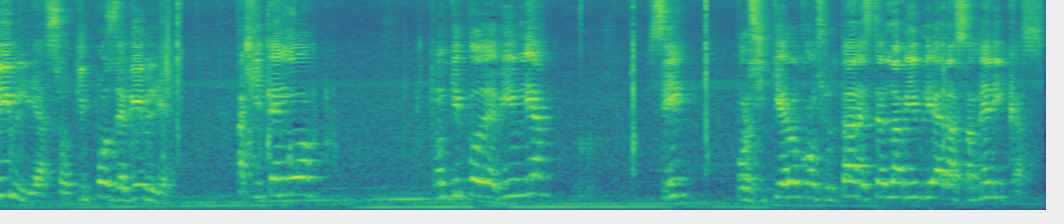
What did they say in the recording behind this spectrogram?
Biblias o tipos de Biblia. Aquí tengo un tipo de Biblia, ¿sí? Por si quiero consultar, esta es la Biblia de las Américas.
